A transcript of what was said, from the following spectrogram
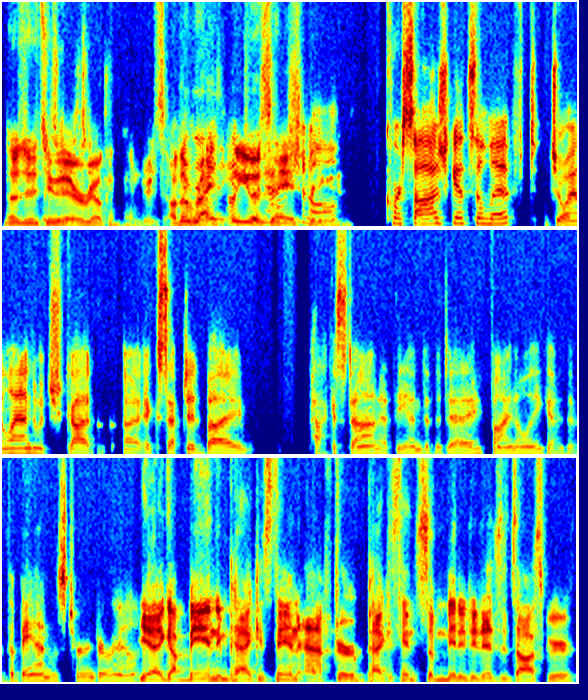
those are the two that are real contenders. Although Riotsville USA is pretty good. Corsage gets a lift joyland which got uh, accepted by pakistan at the end of the day finally the, the ban was turned around Yeah, it got banned in Pakistan after Pakistan submitted it as its Oscar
